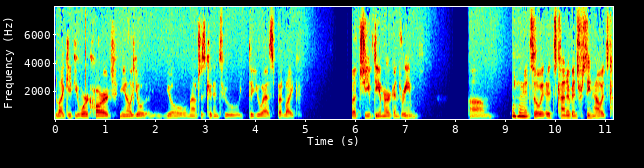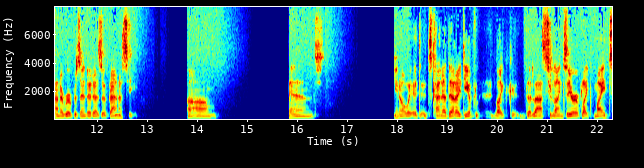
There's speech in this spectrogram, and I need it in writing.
like if you work hard you know you'll you'll not just get into the us but like achieve the american dream. Um mm-hmm. and so it's kind of interesting how it's kind of represented as a fantasy. Um and you know it, it's kind of that idea of like the last two lines there of like might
